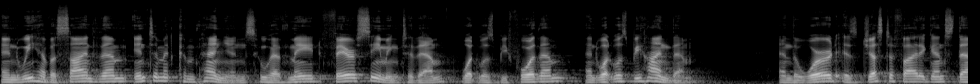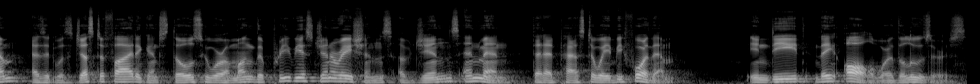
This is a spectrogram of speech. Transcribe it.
And we have assigned them intimate companions who have made fair seeming to them what was before them and what was behind them. And the word is justified against them as it was justified against those who were among the previous generations of jinns and men that had passed away before them. Indeed, they all were the losers.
